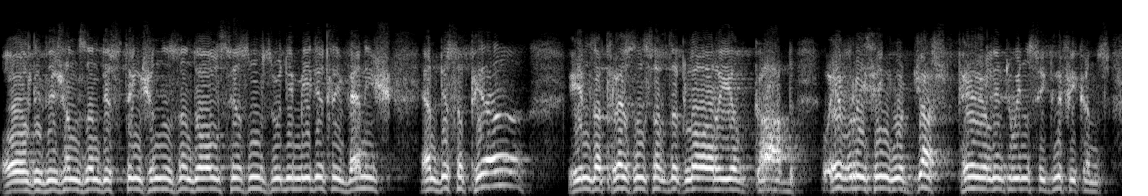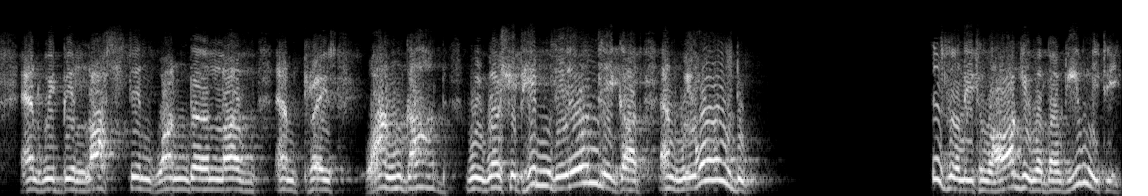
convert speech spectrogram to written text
all divisions and distinctions and all schisms would immediately vanish and disappear. In the presence of the glory of God, everything would just pale into insignificance, and we'd be lost in wonder, love, and praise. One God. We worship Him, the only God, and we all do. There's no need to argue about unity.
